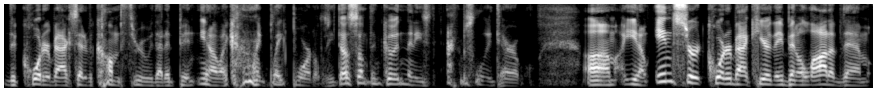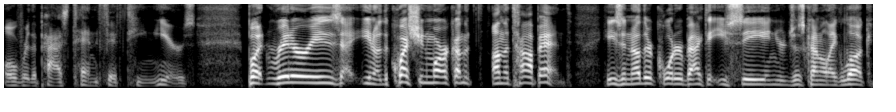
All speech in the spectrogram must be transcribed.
the quarterbacks that have come through that have been, you know, like kind of like Blake Bortles. He does something good and then he's absolutely terrible. Um, you know, insert quarterback here. They've been a lot of them over the past 10, 15 years. But Ridder is, you know, the question mark on the on the top end. He's another quarterback that you see and you're just kind of like, look,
